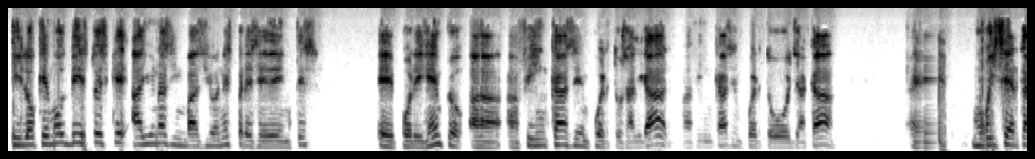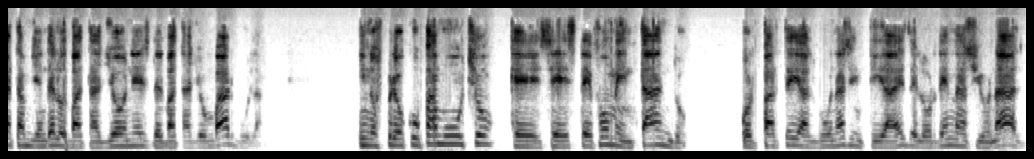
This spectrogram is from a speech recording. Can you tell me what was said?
Y lo que hemos visto es que hay unas invasiones precedentes, eh, por ejemplo, a, fincas en Puerto Salgar, a fincas en Puerto Boyacá, eh, muy cerca también de los batallones del batallón Bárbula. Y nos preocupa mucho que se esté fomentando por parte de algunas entidades del orden nacional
